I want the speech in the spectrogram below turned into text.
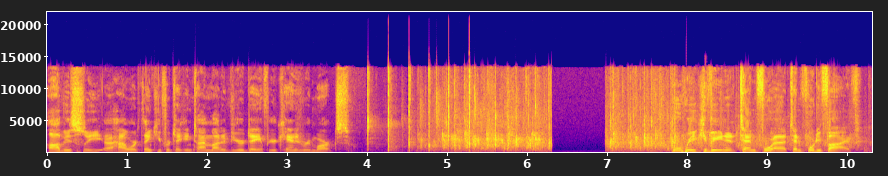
obviously uh, Howard, thank you for taking time out of your day and for your candid remarks. We'll reconvene at 10 for, uh, 10:45.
